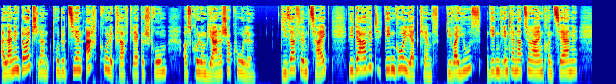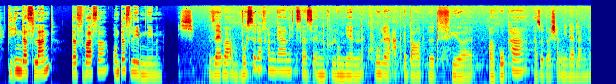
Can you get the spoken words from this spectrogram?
Allein in Deutschland produzieren acht Kohlekraftwerke Strom aus kolumbianischer Kohle. Dieser Film zeigt, wie David gegen Goliath kämpft, die Wayus gegen die internationalen Konzerne, die ihnen das Land, das Wasser und das Leben nehmen. Ich selber wusste davon gar nichts, dass in Kolumbien Kohle abgebaut wird für Europa, also Deutschland, Niederlande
